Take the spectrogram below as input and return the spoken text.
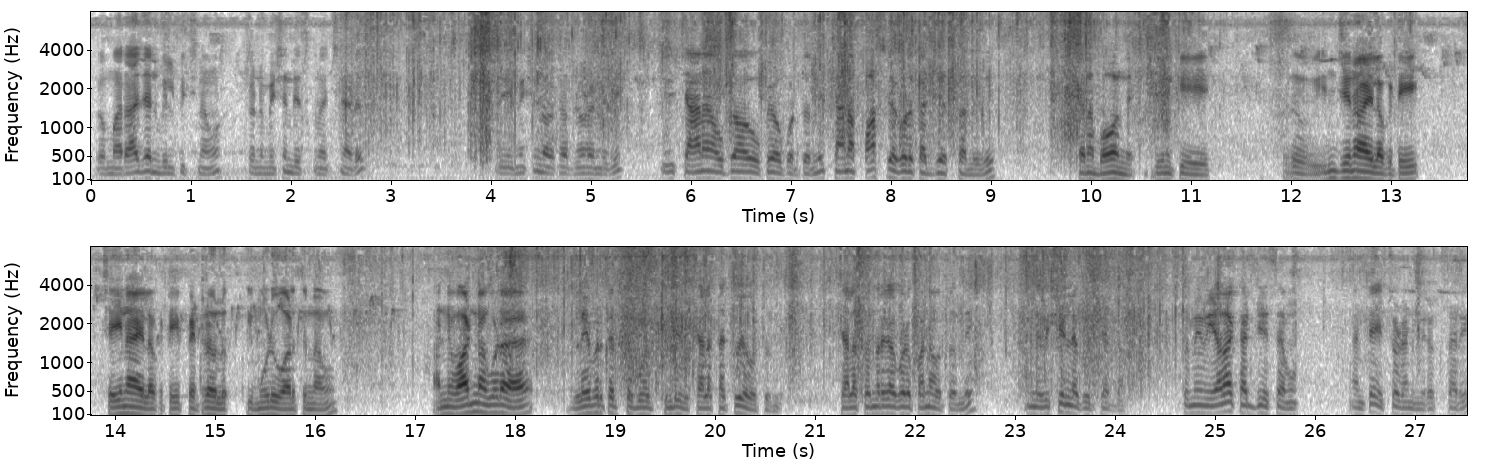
ఇగో మా రాజాని పిలిపించినాము. రెండు మిషన్ తీసుకుని వచ్చినాడు. ఈ మిషన్ ఒకసారి చూడండి ఇది. ఇది చాలా ఉపయోగ ఉపయోగపడుతుంది. చాలా ఫాస్ట్గా కూడా కట్ చేస్తుంది ఇది. చాలా బాగుంది. దీనికి ఇంజిన్ ఆయిల్ ఒకటి చైన్ ఆయిల్ ఒకటి పెట్రోల్ ఈ మూడు వాడుతున్నాము. అన్ని వాడినా కూడా లేబర్ ఖర్చు పోతుంది ఇది చాలా తక్కువే అవుతుంది. చాలా తొందరగా కూడా పని అవుతుంది. అన్న విషయంలోకి వచ్చేద్దాం. సో మేము ఎలా కట్ చేసాము అంటే చూడండి మీరు ఒకసారి.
